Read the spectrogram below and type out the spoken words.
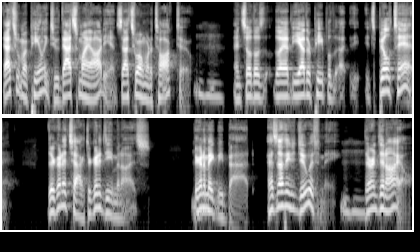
that's what i'm appealing to that's my audience that's who i want to talk to Mhm. and so those the, the other people, it's built in. They're going to attack. They're going to demonize. They're going to make me bad. It has nothing to do with me. Mhm. They're in denial.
